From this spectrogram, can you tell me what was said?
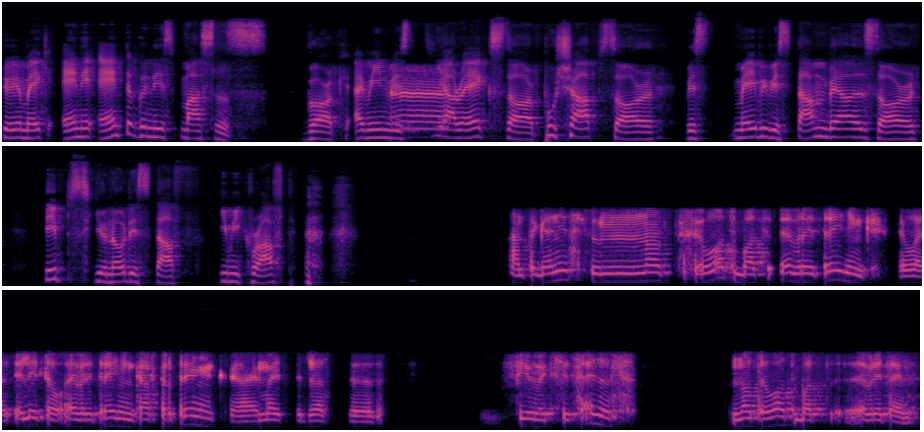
Do you make any antagonist muscles work? I mean, with Uh, TRX or push-ups or with maybe with dumbbells or dips. You know this stuff. Gimme Kraft. Antagonist, not a lot, but every training, a little, every training after training, I might just uh, few exercises. Not a lot, but every time.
